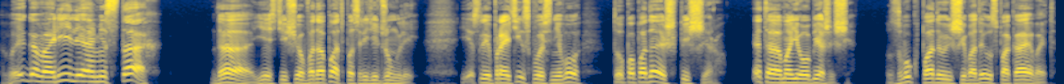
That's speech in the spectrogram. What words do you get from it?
Вы говорили о местах. Да, есть еще водопад посреди джунглей. Если пройти сквозь него, то попадаешь в пещеру. Это мое убежище. Звук падающей воды успокаивает.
